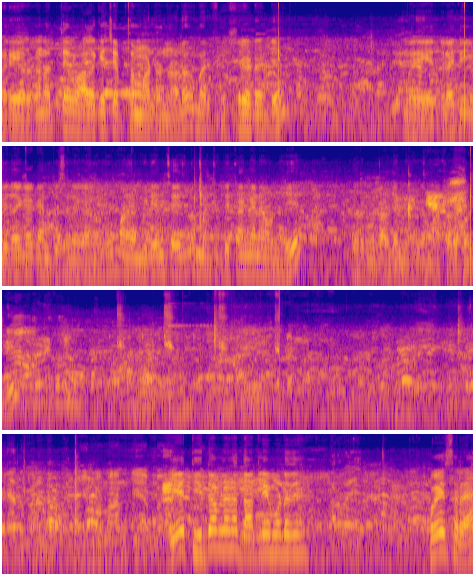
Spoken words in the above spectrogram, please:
మరి ఎవరికైనా వస్తే వాళ్ళకే చెప్తామంటున్నాడు. మరి ఫిక్స్ రేట్ అంటే మరి ఎద్దులైతే ఈ విధంగా కనిపిస్తున్నాయి కనుక మన మీడియం సైజులో మంచి దిట్టంగానే ఉన్నాయి. ఎవరికైనా కాబట్టి మాట్లాడుకోండి. ఏ తీద్దాంలేనా దాంట్లో ఏముండదు. పోయేస్తారా?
